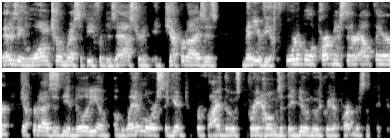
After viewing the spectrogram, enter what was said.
That is a long term recipe for disaster. It, it, jeopardizes many of the affordable apartments that are out there, jeopardizes the ability of, of landlords, again, to provide those great homes that they do and those great apartments that they do.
